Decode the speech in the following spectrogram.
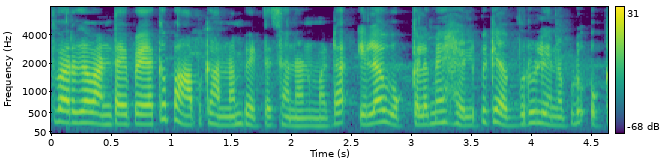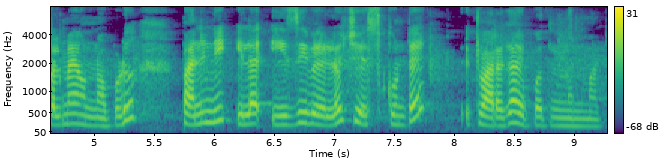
త్వరగా వంట అయిపోయాక పాపకి అన్నం పెట్టేశాను అనమాట ఇలా ఒక్కలమే హెల్ప్కి ఎవ్వరూ లేనప్పుడు ఒక్కలమే ఉన్నప్పుడు పనిని ఇలా ఈజీ వేలో చేసుకుంటే త్వరగా అయిపోతుందన్నమాట.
